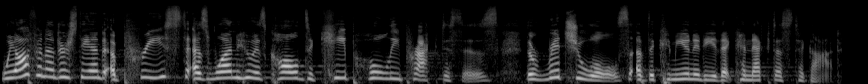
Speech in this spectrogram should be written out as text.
We often understand a priest as one who is called to keep holy practices, the rituals of the community that connect us to God.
